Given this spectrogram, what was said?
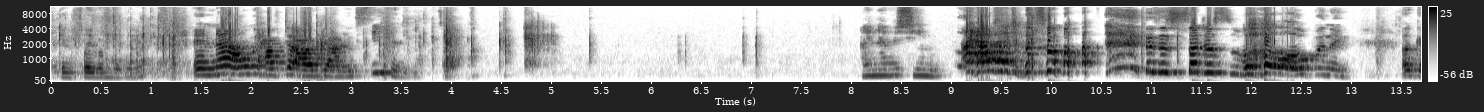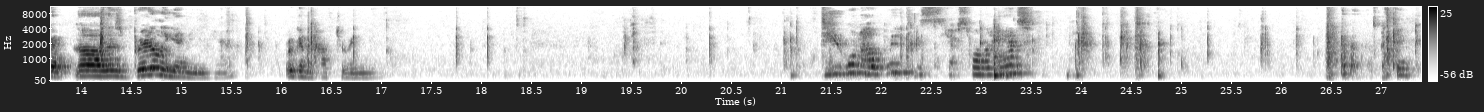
Chicken flavor bouillon. And now we have to add browning seasoning. I never seen. this is such a small opening. Okay, uh, there's barely any in here. We're gonna have to remove. Do you want to help me? Because you have smaller hands. I think.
